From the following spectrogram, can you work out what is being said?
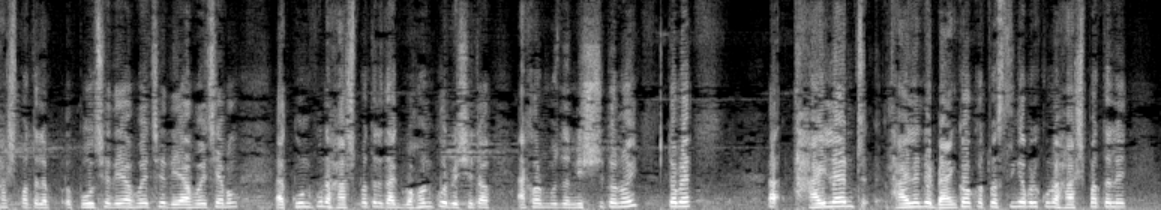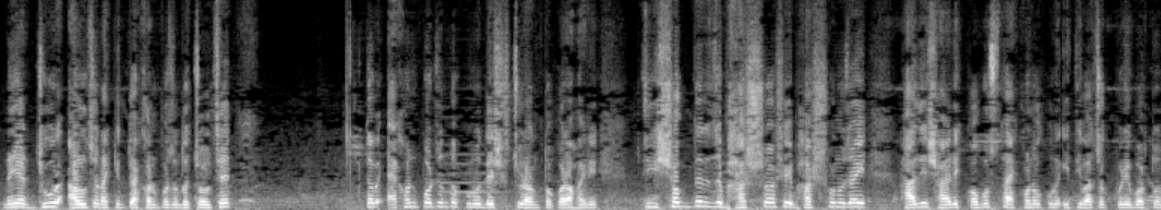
হাসপাতালে পৌঁছে দেওয়া হয়েছে দেওয়া হয়েছে এবং কোন কোন হাসপাতালে তা গ্রহণ করবে সেটা এখন পর্যন্ত নিশ্চিত নয়। তবে থাইল্যান্ড থাইল্যান্ডের ব্যাংকক অথবা সিঙ্গাপুরে কোনো হাসপাতালে নেওয়ার জোর আলোচনা কিন্তু এখন পর্যন্ত চলছে। তবে এখন পর্যন্ত কোনো দেশ চূড়ান্ত করা হয়নি। চিকিৎসকদের যে ভাষ্য, সেই ভাষ্য অনুযায়ী হাজির শারীরিক অবস্থা এখনও কোনো ইতিবাচক পরিবর্তন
